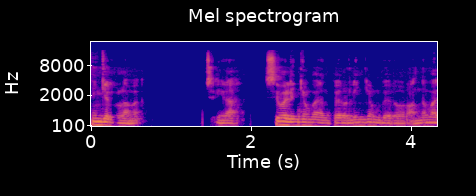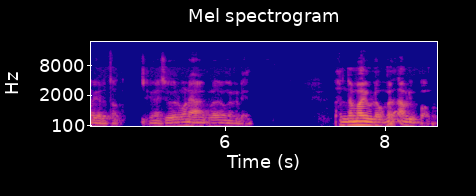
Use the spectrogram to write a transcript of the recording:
திங்கள் கிழமை சரிங்களா? சிவலிங்கம் அந்த பேர் லிங்கம் பேர் வரும் அந்த மாதிரி அர்த்தம் சரிங்களா சிவபெருமான யாருக்குள்ளவங்க கிடையாது. அந்த மாதிரி உள்ளவங்க அப்படி போங்க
